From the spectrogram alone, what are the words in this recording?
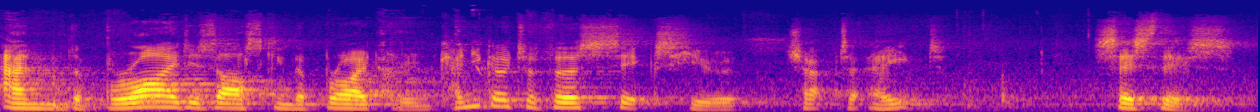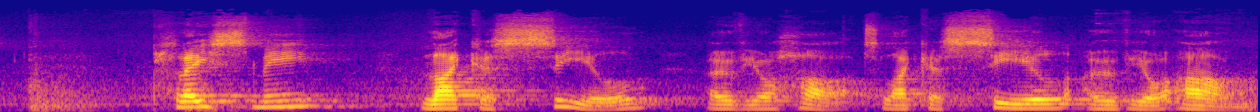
and the bride is asking the bridegroom. Can you go to verse 6 here, chapter 8? It says this Place me like a seal over your heart, like a seal over your arm.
